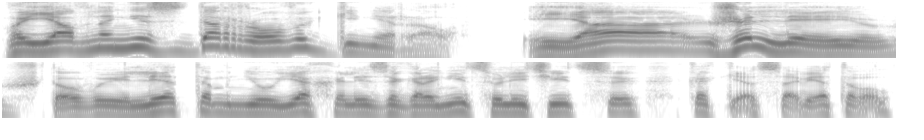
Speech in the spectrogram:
Вы явно нездоровый генерал. И я жалею, что вы летом не уехали за границу лечиться, как я советовал.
